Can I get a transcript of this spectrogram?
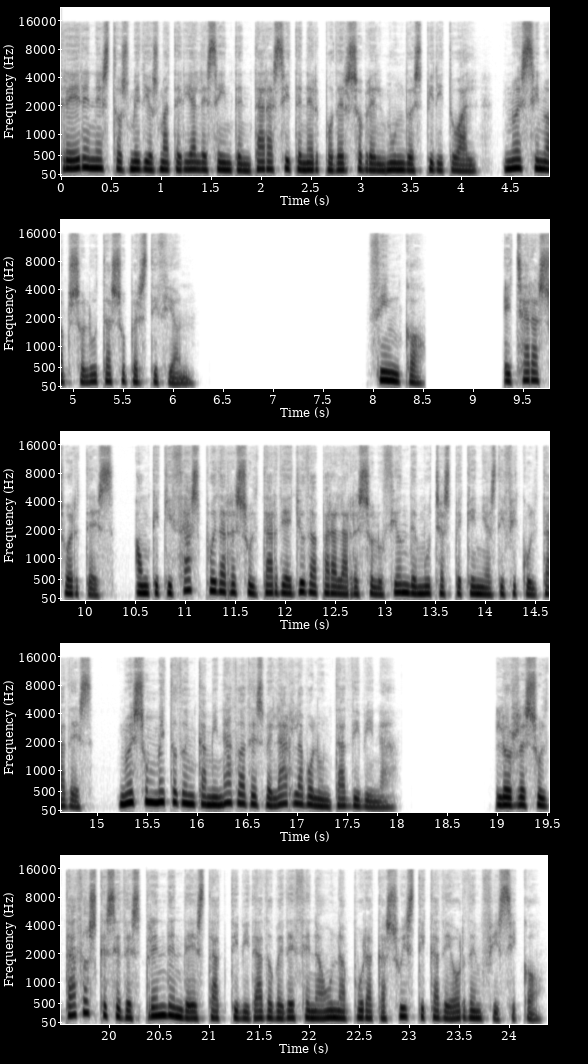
Creer en estos medios materiales e intentar así tener poder sobre el mundo espiritual, no es sino absoluta superstición. 5. Echar a suertes, aunque quizás pueda resultar de ayuda para la resolución de muchas pequeñas dificultades, no es un método encaminado a desvelar la voluntad divina. Los resultados que se desprenden de esta actividad obedecen a una pura casuística de orden físico.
